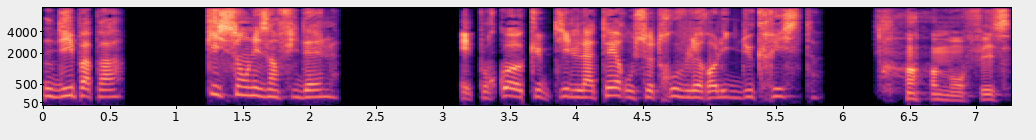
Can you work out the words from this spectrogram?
Dis papa, qui sont les infidèles? Et pourquoi occupent-ils la terre où se trouvent les reliques du Christ? Oh mon fils,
